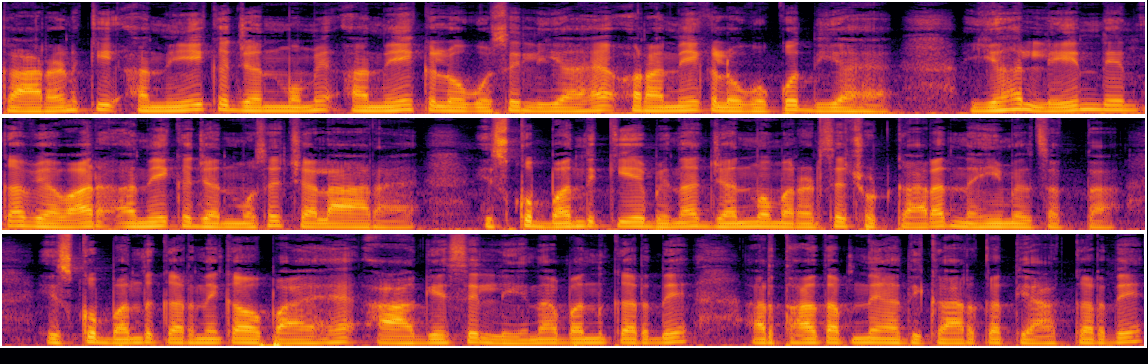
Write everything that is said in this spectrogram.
कारण कि अनेक जन्मों में अनेक लोगों से लिया है और अनेक लोगों को दिया है। यह लेन देन का व्यवहार अनेक जन्मों से चला आ रहा है। इसको बंद किए बिना जन्म मरण से छुटकारा नहीं मिल सकता। इसको बंद करने का उपाय है, आगे से लेना बंद कर दे, अर्थात अपने अधिकार का त्याग कर दे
